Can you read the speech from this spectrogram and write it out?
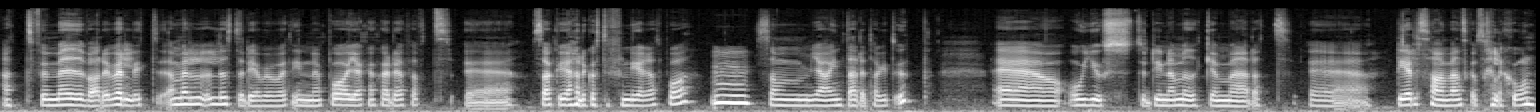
att för mig var det väldigt, ja, men lite det vi varit inne på. Jag kanske hade haft eh, saker jag hade gått och funderat på mm, som jag inte hade tagit upp. Eh, och just dynamiken med att eh, dels ha en vänskapsrelation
